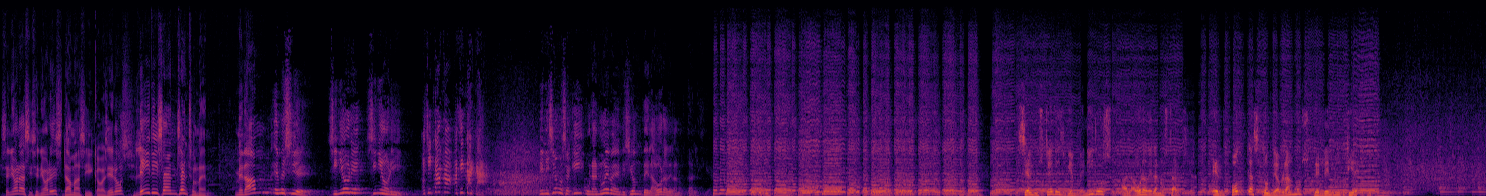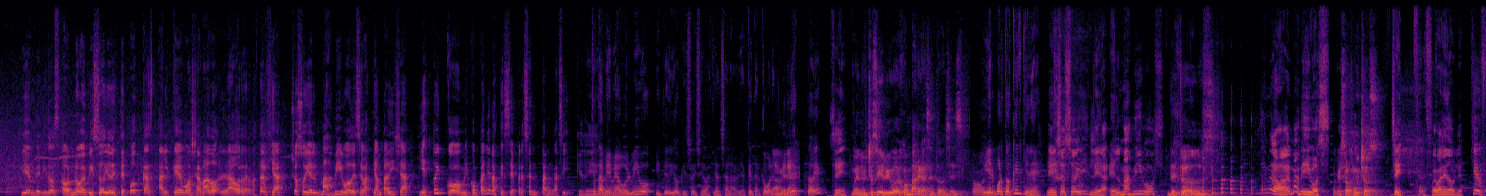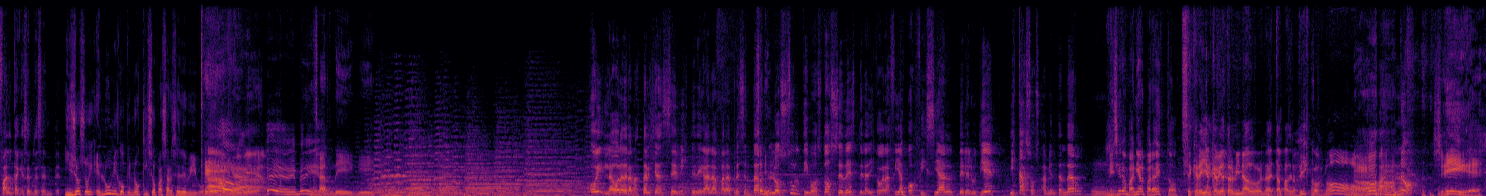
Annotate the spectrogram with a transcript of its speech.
Señoras y señores, damas y caballeros, ladies and gentlemen, mesdames et messieurs, signore, signori, asitaca, asitaca. Iniciamos aquí una nueva emisión de La Hora de la Nostalgia. Sean ustedes bienvenidos a La Hora de la Nostalgia, el podcast donde hablamos de Lelutier. Bienvenidos a un nuevo episodio de este podcast al que hemos llamado La Hora de la Nostalgia. Yo soy el más vivo de Sebastián Padilla y estoy con mis compañeros que se presentan así. Yo también me hago el vivo y te digo que soy Sebastián Sarabia. ¿Qué tal? ¿Cómo le Ah, va? ¿Todo bien? Sí, Bueno, yo soy el vivo de Juan Vargas entonces. Oh, ¿Y el muerto aquel quién es? eh, yo soy Lea, el más vivos. De todos. No, el más vivos. Porque sos muchos. Sí, pues vale doble. ¿Quién falta que se presente? Y yo soy el único que no quiso pasarse de vivo. Ah, muy bien. Eh, bienvenido. Carlingui. Hoy La Hora de la Nostalgia se viste de gala para presentar los últimos dos CDs de la discografía oficial de Lelutier. Discasos, a mi entender. ¿Me hicieron bañar para esto? ¿Se creían que había terminado la etapa de los discos? No. Más no. Sigue.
